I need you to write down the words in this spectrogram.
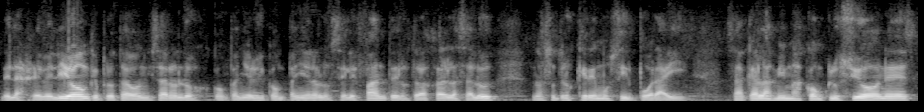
de la rebelión que protagonizaron los compañeros y compañeras, los elefantes, los trabajadores de la salud, nosotros queremos ir por ahí, sacar las mismas conclusiones,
